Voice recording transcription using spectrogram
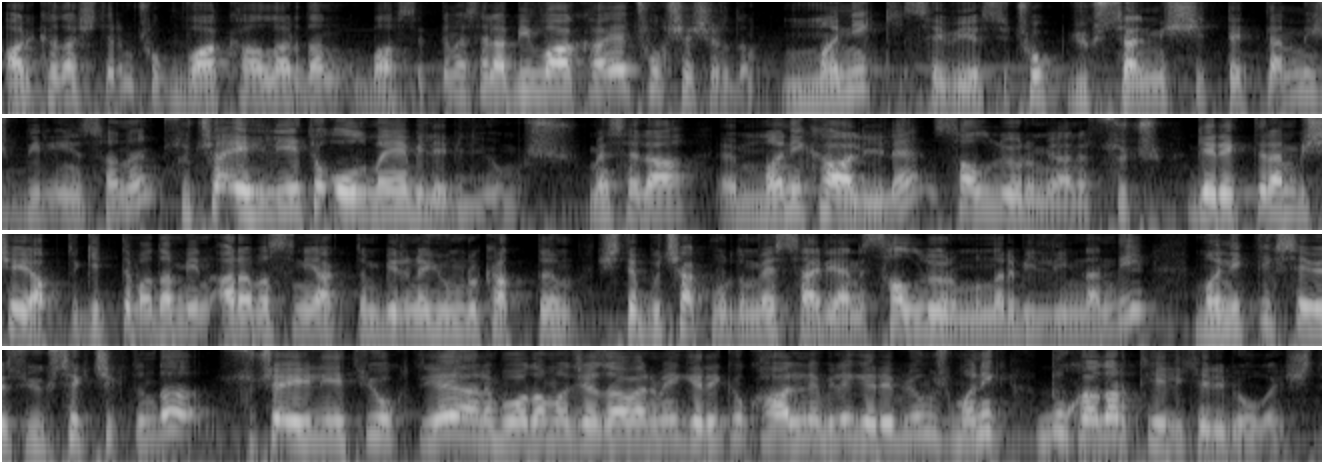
arkadaşlarım çok vakalardan bahsetti. Mesela bir vakaya çok şaşırdım. Manik seviyesi çok yükselmiş, şiddetlenmiş bir insanın suça ehliyeti olmaya bile biliyormuş. Mesela e, manik haliyle sallıyorum yani suç gerektiren bir şey yaptı. Gittim adam birinin arabasını yaktım, birine yumruk attım, işte bıçak vurdum vesaire yani sallıyorum bunları bildiğimden değil. Maniklik seviyesi yüksek çıktığında suça ehliyeti yok diye yani bu adama ceza vermeye gerek yok haline bile gelebiliyormuş. Manik bu kadar tehlikeli bir olay işte.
